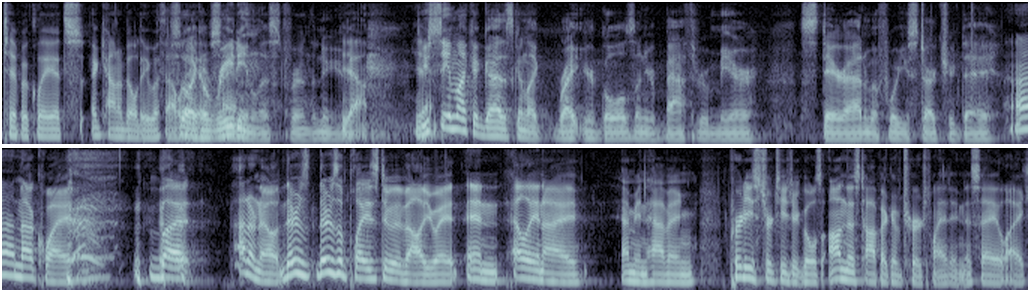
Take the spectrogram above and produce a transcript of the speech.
typically it's accountability with without So like a reading list for the new year. Yeah, yeah. You seem like a guy that's going to like write your goals on your bathroom mirror, stare at them before you start your day. Uh, not quite, but I don't know. There's there's a place to evaluate, and Ellie and I, I mean, having pretty strategic goals on this topic of church planting to say like,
